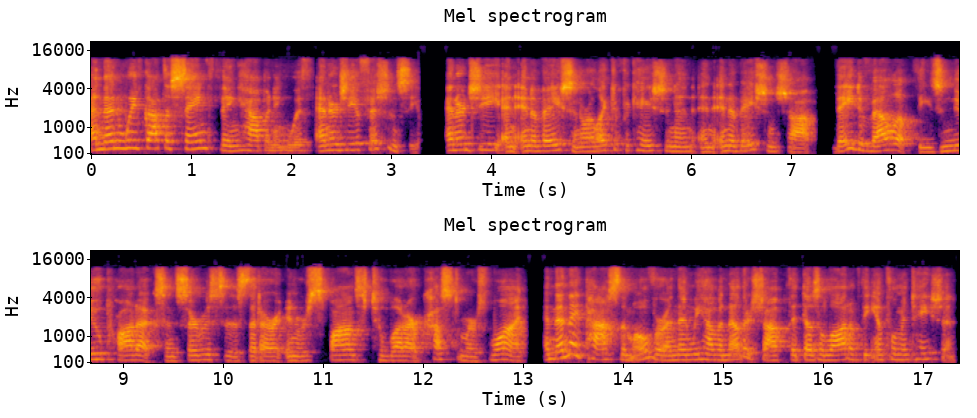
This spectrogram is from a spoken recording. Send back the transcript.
And then we've got the same thing happening with energy efficiency. Energy and innovation or electrification and, and, innovation shop, they develop these new products and services that are in response to what our customers want. And then they pass them over. And then we have another shop that does a lot of the implementation.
